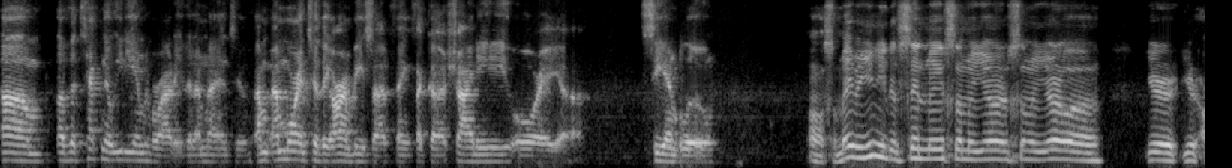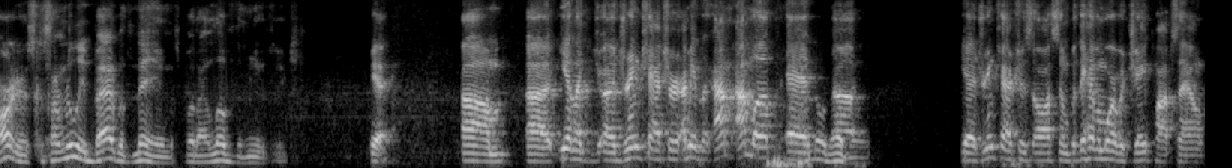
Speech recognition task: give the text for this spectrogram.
um, of the techno EDM variety that I'm not into. I'm, I'm more into the R&B side of things, like a SHINee or a uh, CN Blue. Oh, so maybe you need to send me some of your some of your uh your your artists because I'm really bad with names, but I love the music. Yeah. Um, uh, yeah, like uh, Dreamcatcher. I mean, like, I'm, I'm up at that. uh, yeah, Dreamcatcher is awesome, but they have a more of a J-pop sound.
